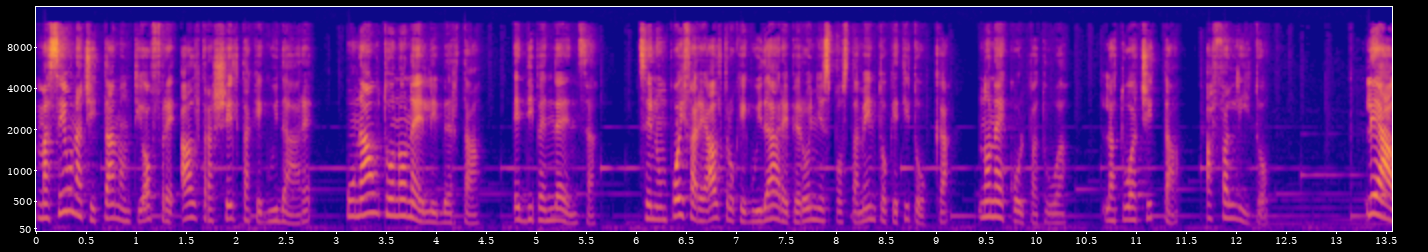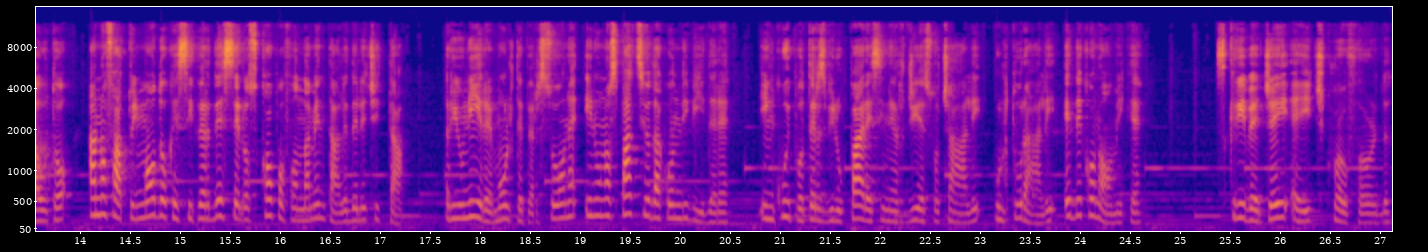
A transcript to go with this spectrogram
Ma se una città non ti offre altra scelta che guidare, un'auto non è libertà, è dipendenza. Se non puoi fare altro che guidare per ogni spostamento che ti tocca, non è colpa tua. La tua città ha fallito. Le auto hanno fatto in modo che si perdesse lo scopo fondamentale delle città, riunire molte persone in uno spazio da condividere, in cui poter sviluppare sinergie sociali, culturali ed economiche, scrive J.H. Crawford,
